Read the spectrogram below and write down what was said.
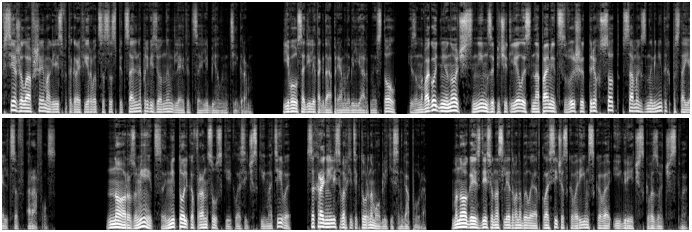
все желавшие могли сфотографироваться со специально привезенным для этой цели белым тигром. Его усадили тогда прямо на бильярдный стол, и за новогоднюю ночь с ним запечатлелось на память свыше трехсот самых знаменитых постояльцев Раффлс. Но, разумеется, не только французские классические мотивы сохранились в архитектурном облике Сингапура. Многое здесь унаследовано было и от классического римского и греческого зодчества.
